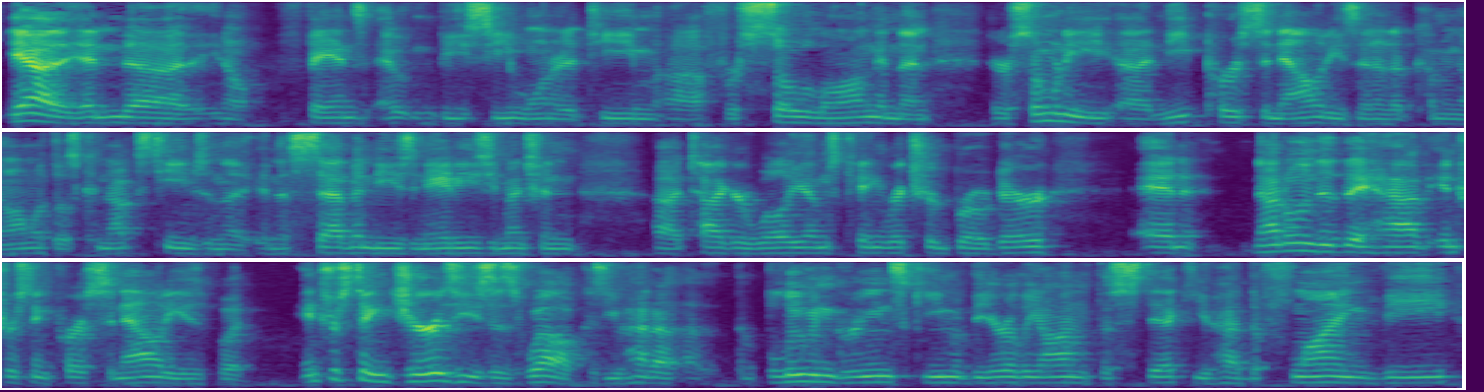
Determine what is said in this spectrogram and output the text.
Yeah, and uh, you know, fans out in BC wanted a team uh, for so long, and then there are so many uh, neat personalities that ended up coming on with those Canucks teams in the in the 70s and 80s. You mentioned uh, Tiger Williams, King Richard Brodeur, and not only did they have interesting personalities, but interesting jerseys as well because you had a, a, blue and green scheme of the early on with the stick. You had the flying v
